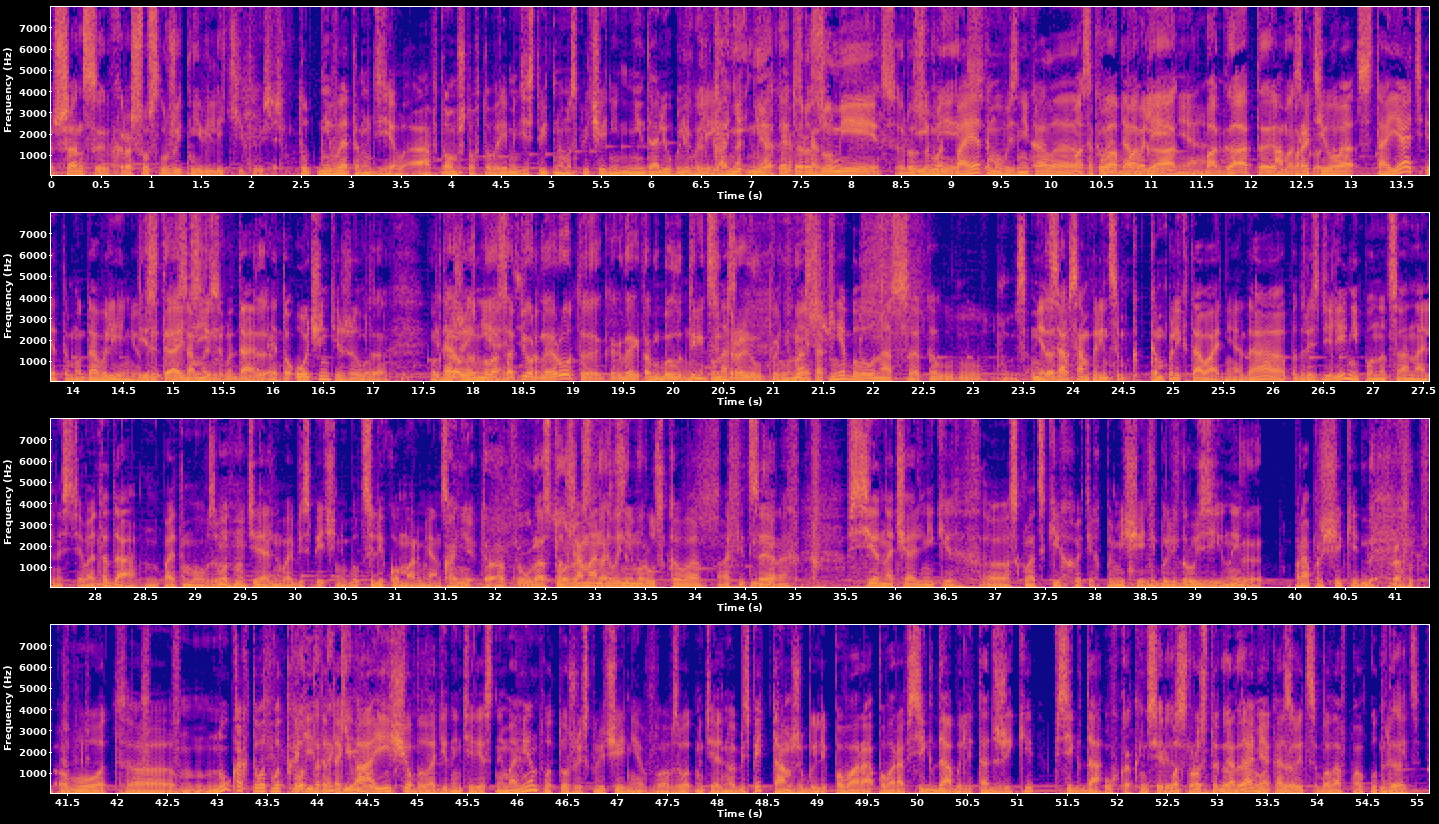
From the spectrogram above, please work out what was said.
шансы хорошо служить невелики. То есть. Тут не в этом дело, а в том, что в то время действительно москвичи не- недолюбливали. я Коне- так нет, это скажу. Разумеется, И разумеется. вот поэтому возникало Москва такое давление. богат- богатая а Москва, да. противостоять этому давлению, Если ты- ты один, согла- да, да. это очень тяжело. Да. И Вот когда даже у нас была один. саперная рота, когда их там было 30 у нас, рыл, понимаешь? У нас так не было, у нас... э, Нет, Да, сам, да. сам принцип комплектования да, подразделений по национальностям, это да. Поэтому взвод материального обеспечения был целиком армянский. Конечно, да, у нас Под тоже, командованием кстати, да. русского офицера. Все начальники э, складских этих помещений были грузины. Да. Прапорщики. Да, правда. Вот, э, ну, как-то вот, вот какие-то таким такие... А, вот. и еще был один интересный момент, вот тоже исключение в взвод материального обеспечения. Там же были повара. Повара всегда были таджики, всегда. Ух, как интересно. Вот просто Ну да, годами, вот, да. оказывается, была в полку Да. традиция.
